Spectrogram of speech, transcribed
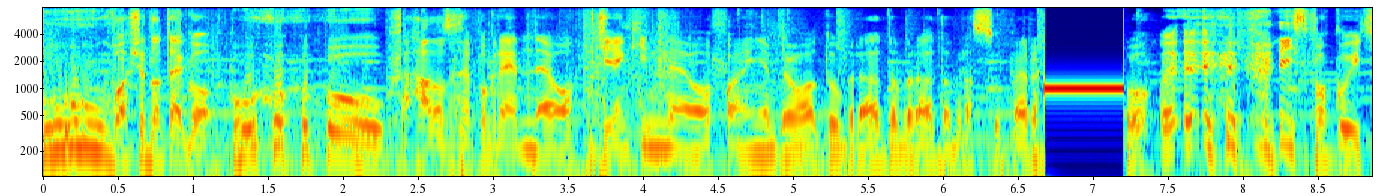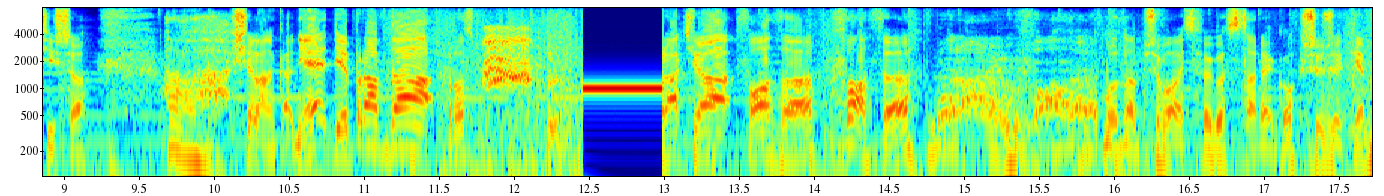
Uuu, właśnie do tego. Uhuhu. Aha, no to sobie pograłem Neo. Dzięki Neo, fajnie było. Dobra, dobra, dobra, super. O, y, y, y, I spokój, cisza. Ah, sielanka. Nie, nieprawda! Roz... Bracia, father, father. Where are you, father? Można przywołać swojego starego krzyżykiem.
